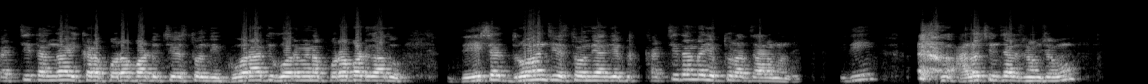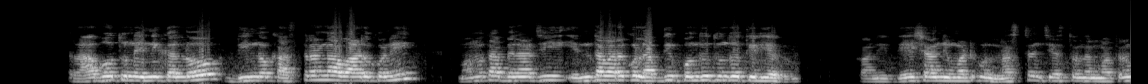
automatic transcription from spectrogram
ఖచ్చితంగా ఇక్కడ పొరపాటు చేస్తోంది. ఘోరాతి ఘోరమైన పొరపాటు కాదు. దేశ ద్రోహం చేస్తోంది అని చెప్పి ఖచ్చితంగా చెప్తున్నారు చాలా మంది ఇది ఆలోచించాల్సిన అంశము. రాబోతున్న ఎన్నికల్లో దీన్ని ఒక అస్త్రంగా వాడుకొని మమతా బెనర్జీ ఎంతవరకు లబ్ధి పొందుతుందో తెలియదు. కానీ దేశాన్ని మటుకు నష్టం చేస్తుందని మాత్రం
